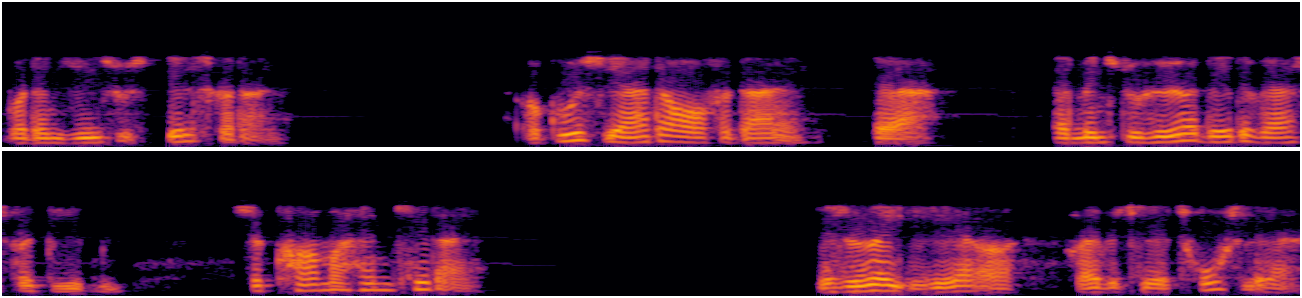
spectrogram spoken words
hvordan Jesus elsker dig. Og Guds hjerte over for dig er, at mens du hører dette vers fra Bibelen, så kommer han til dig. Jeg sidder ikke her og repeterer troslærer,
